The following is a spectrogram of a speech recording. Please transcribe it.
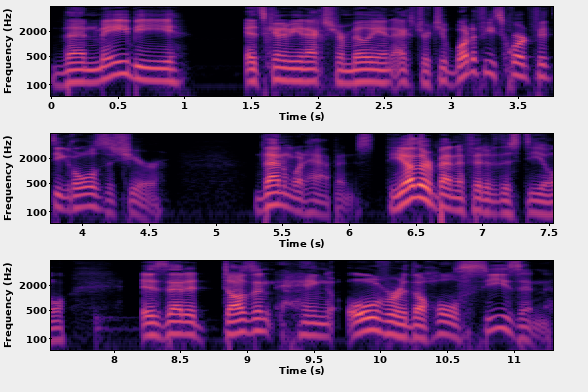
then maybe it's going to be an extra million, extra two. What if he scored 50 goals this year? Then what happens? The other benefit of this deal is that it doesn't hang over the whole season.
